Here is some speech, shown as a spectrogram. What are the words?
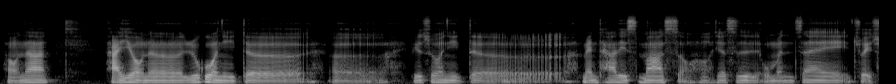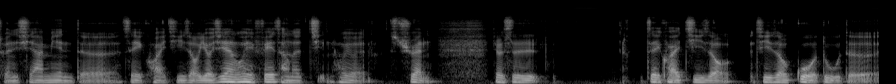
好，那还有呢，如果你的呃，比如说你的 mentalis muscle 哈，就是我们在嘴唇下面的这一块肌肉，有些人会非常的紧，会有 strain，就是这块肌肉肌肉过度的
